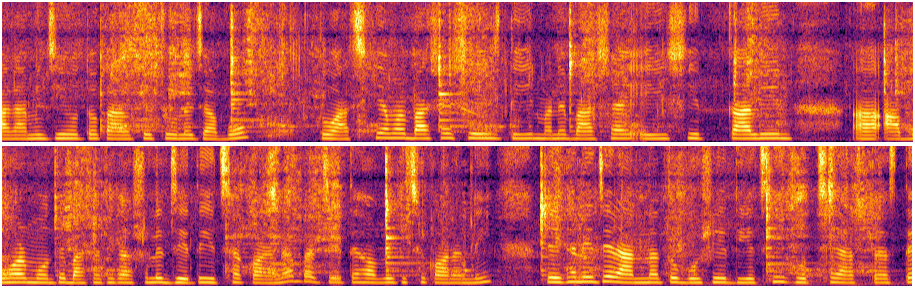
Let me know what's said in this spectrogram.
আর আমি যেহেতু কালকে চলে যাব তো আজকে আমার বাসায় শেষ দিন মানে বাসায় এই শীতকালীন আবহাওয়ার মধ্যে বাসা থেকে আসলে যেতে ইচ্ছা করে না বা যেতে হবে কিছু করার নেই। তো এখানে যে রান্না তো বসিয়ে দিয়েছি, হচ্ছে আস্তে আস্তে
